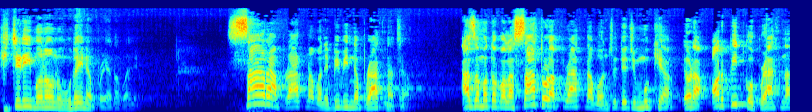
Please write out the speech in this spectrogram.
खिचडी बनाउनु हुँदैन प्रिय तपाईँले। सारा प्रार्थना भने विभिन्न प्रार्थना छ। आज म तपाईँलाई सातवटा प्रार्थना भन्छु त्यो चाहिँ मुख्य। एउटा अर्पितको प्रार्थना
